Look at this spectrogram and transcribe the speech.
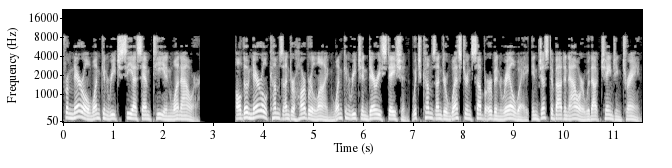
From Nerul one can reach CSMT in one hour. Although Nerul comes under Harbour Line one can reach Andheri Station which comes under Western Suburban Railway in just about an hour without changing train.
